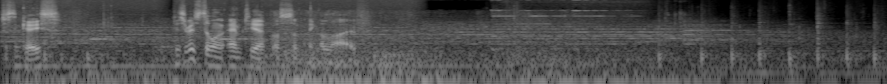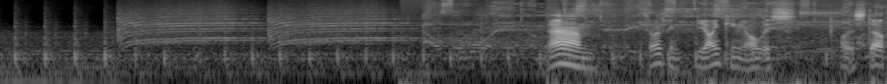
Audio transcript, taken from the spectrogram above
Just in case. Because there is still an MTF or something alive. Damn, someone's been yanking all this, all this stuff.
